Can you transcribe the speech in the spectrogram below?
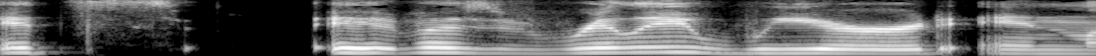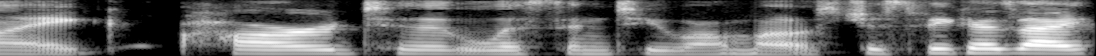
it's, it was really weird and like hard to listen to almost just because I,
